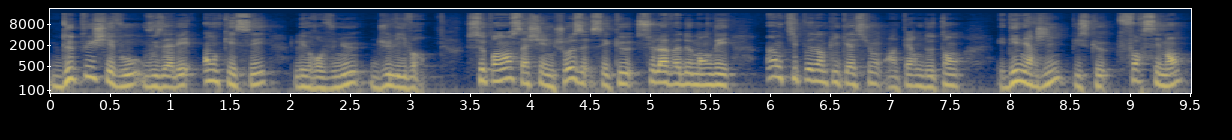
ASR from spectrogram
depuis chez vous, vous allez encaisser les revenus du livre. Cependant, sachez une chose, c'est que cela va demander un petit peu d'implication en termes de temps et d'énergie, puisque forcément,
